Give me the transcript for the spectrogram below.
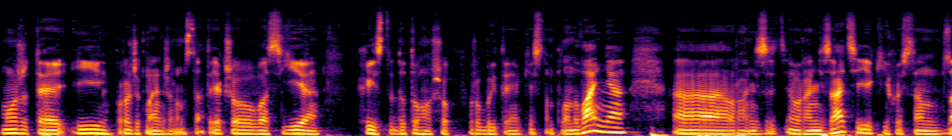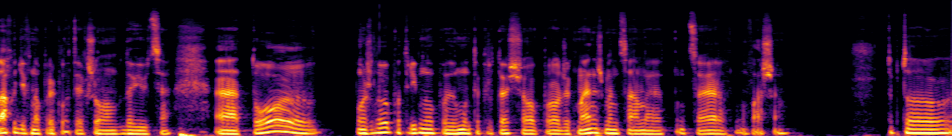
можете і project менеджером стати. Якщо у вас є хист до того, щоб робити якесь там планування, е, організації якихось там заходів, наприклад, якщо вам вдаються, е, то можливо потрібно подумати про те, що project management саме це ваше. Тобто,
